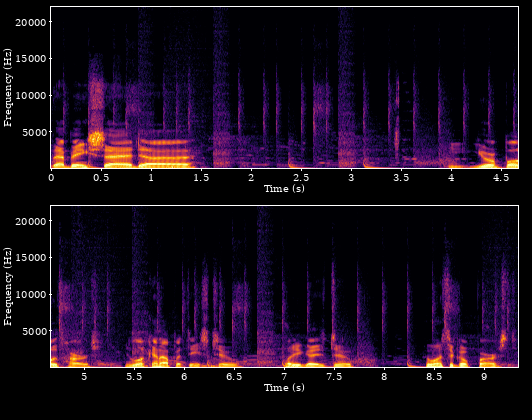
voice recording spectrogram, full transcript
that being said, uh, you're both hurt. You're looking up at these two. What do you guys do? Who wants to go first?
